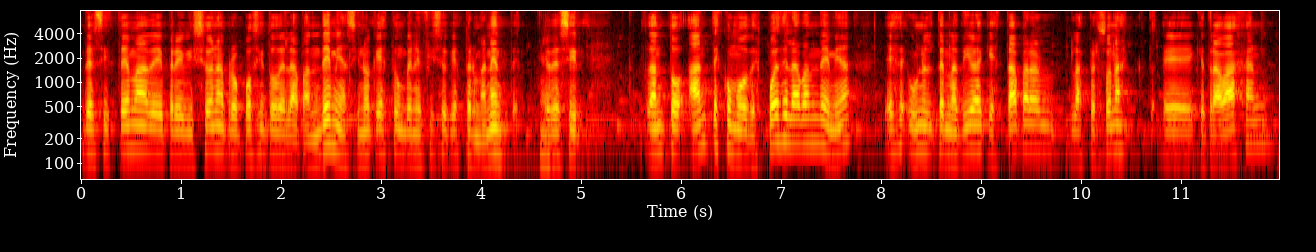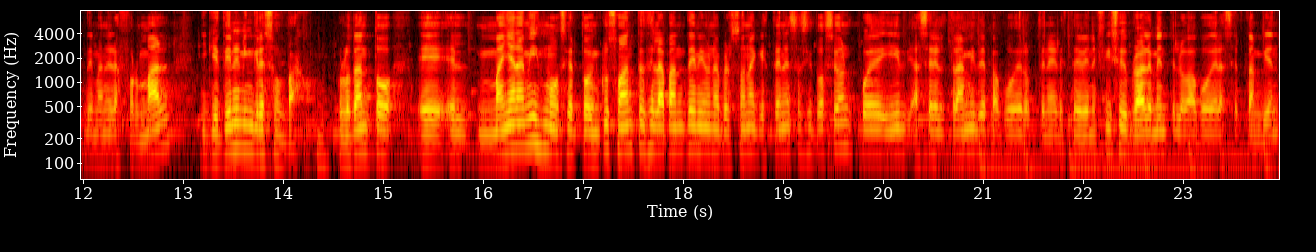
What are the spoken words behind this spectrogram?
del sistema de previsión a propósito de la pandemia, sino que este es un beneficio que es permanente. Es decir, tanto antes como después de la pandemia, es una alternativa que está para las personas eh, que trabajan de manera formal y que tienen ingresos bajos. Por lo tanto, eh, el, mañana mismo, ¿cierto? incluso antes de la pandemia, una persona que esté en esa situación puede ir a hacer el trámite para poder obtener este beneficio y probablemente lo va a poder hacer también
